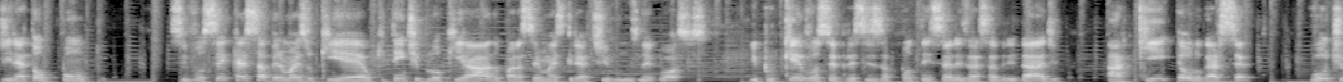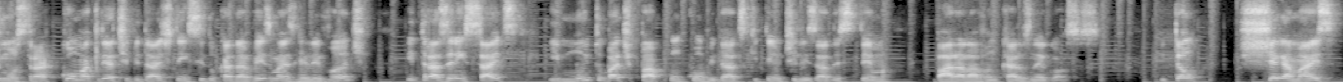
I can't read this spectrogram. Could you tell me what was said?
direto ao ponto se você quer saber mais o que é, o que tem te bloqueado para ser mais criativo nos negócios e por que você precisa potencializar essa habilidade, aqui é o lugar certo. Vou te mostrar como a criatividade tem sido cada vez mais relevante e trazer insights e muito bate-papo com convidados que têm utilizado esse tema para alavancar os negócios. Então, chega mais,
